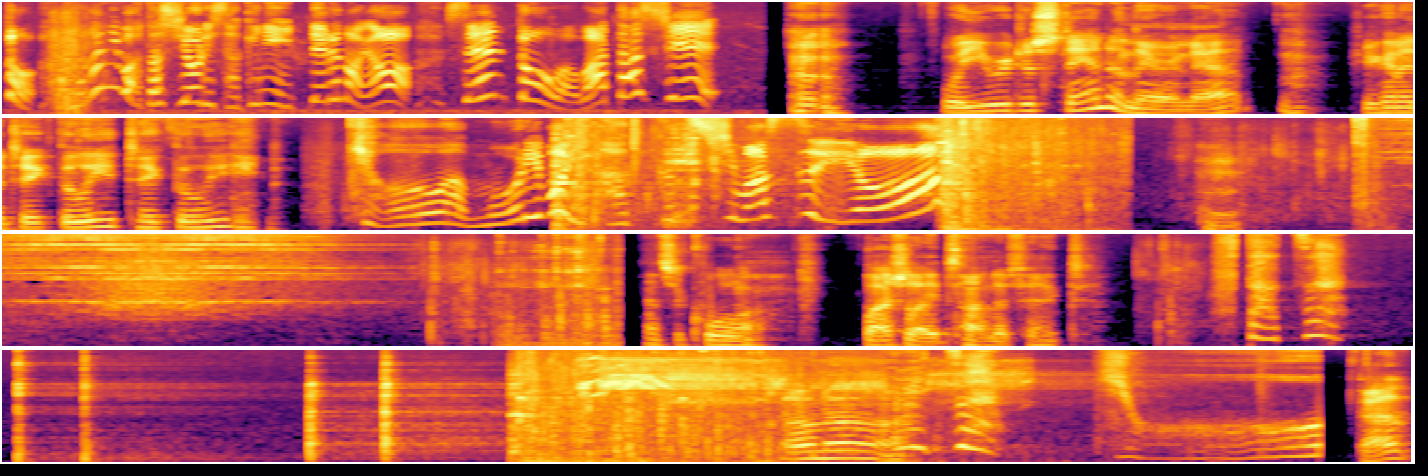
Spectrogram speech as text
と何私より先に行ってるのよ銭湯は私 well, you were just standing there, Nat. If you're gonna take the lead, take the lead. 今日はモリボリ発掘しますよ That's a cool flashlight sound effect. 二つ Oh no. 三つよ That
